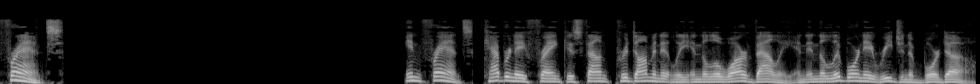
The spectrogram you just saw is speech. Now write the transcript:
France In France, Cabernet Franc is found predominantly in the Loire Valley and in the Libournais region of Bordeaux.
